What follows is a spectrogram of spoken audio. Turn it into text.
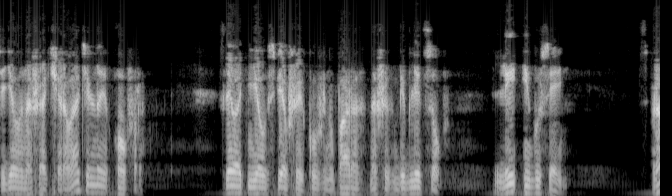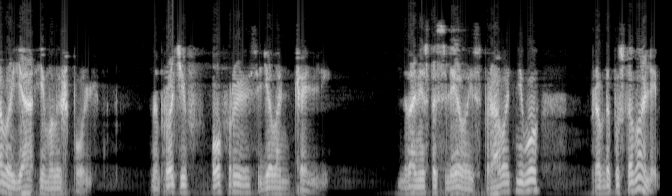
сидела наша очаровательная Офра. Слева от нее успевшая к ужину пара наших беглецов, Ли и Гусейн. Справа я и малыш Поль. Напротив Офры сидел Анчелли. Два места слева и справа от него, правда, пустовали.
